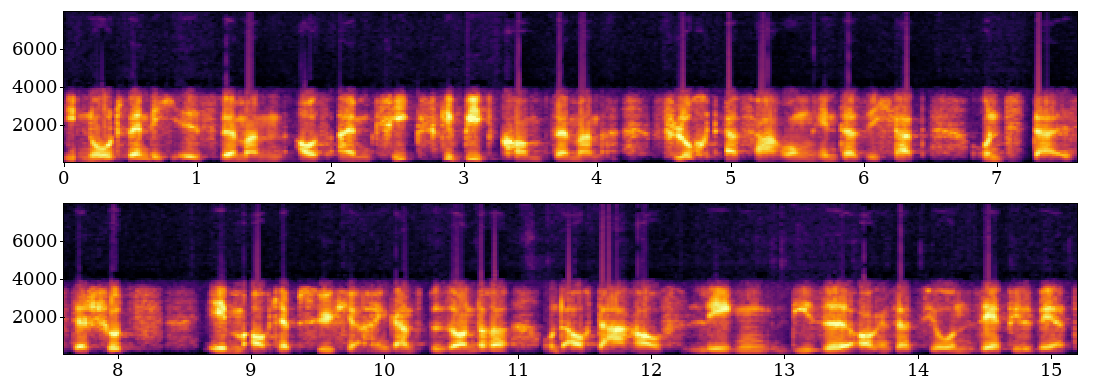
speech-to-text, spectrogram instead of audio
die notwendig ist, wenn man aus einem Kriegsgebiet kommt, wenn man Fluchterfahrungen hinter sich hat. Und da ist der Schutz eben auch der Psyche ein ganz besonderer. Und auch darauf legen diese Organisationen sehr viel Wert.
